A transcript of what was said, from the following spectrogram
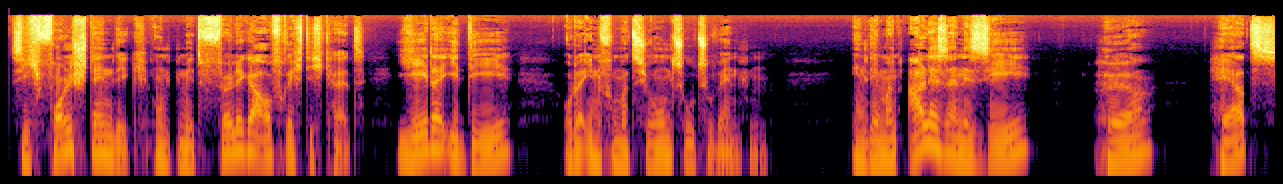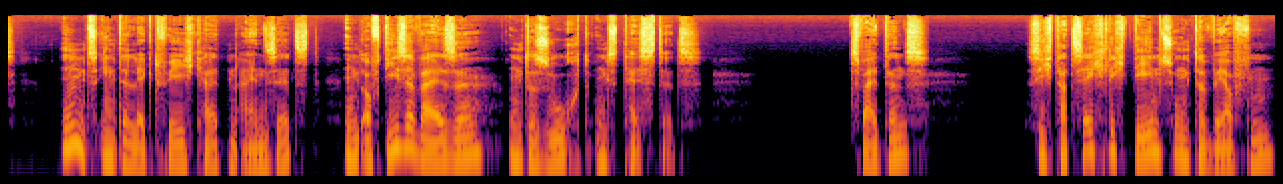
sich vollständig und mit völliger Aufrichtigkeit jeder Idee oder Information zuzuwenden, indem man alle seine Seh-, Hör-, Herz- und Intellektfähigkeiten einsetzt und auf diese Weise untersucht und testet. Zweitens, sich tatsächlich dem zu unterwerfen,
